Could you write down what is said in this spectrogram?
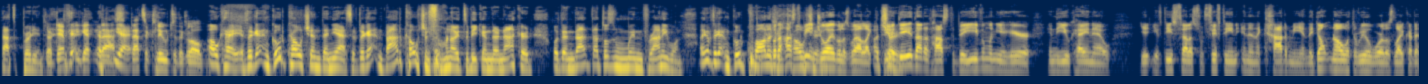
that's brilliant. They're definitely If- getting if- that. Yeah, That's a clue to the club. Okay, if they're getting good coaching, then yes. If they're getting bad coaching four nights a week and they're knackered, well, then that, that doesn't win for anyone. I think if they're getting good quality, But it has to be enjoyable as well. Like Oh, the true. idea that it has to be, even when you hear in the UK now, you, you have these fellas from 15 in an academy and they don't know what the real world is like. Or they,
